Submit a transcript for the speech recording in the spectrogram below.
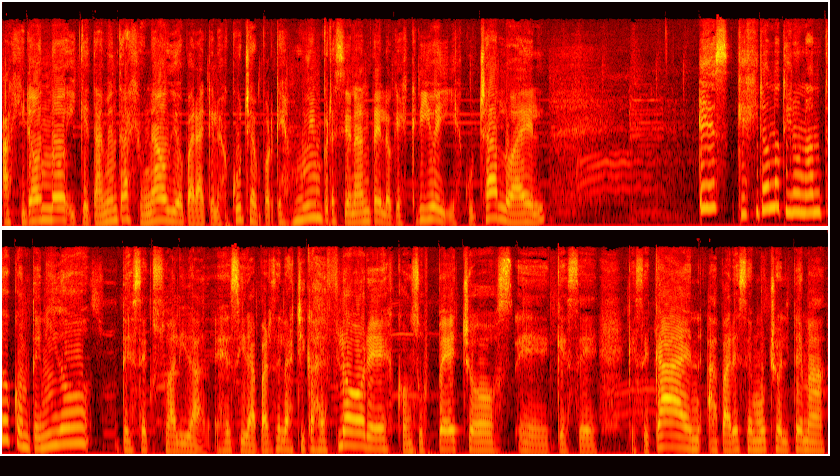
a Girondo y que también traje un audio para que lo escuchen, porque es muy impresionante lo que escribe y escucharlo a él, es que Girondo tiene un alto contenido de sexualidad. Es decir, aparecen las chicas de flores con sus pechos eh, que, se, que se caen, aparece mucho el tema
